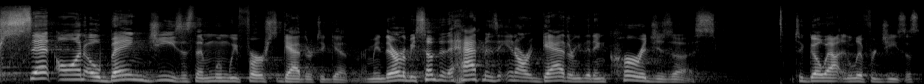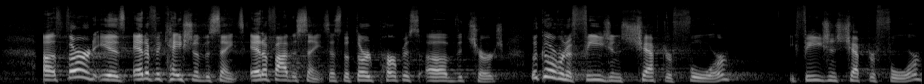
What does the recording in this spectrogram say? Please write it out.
set on obeying Jesus than when we first gather together. I mean, there ought to be something that happens in our gathering that encourages us to go out and live for Jesus. Uh, third is edification of the saints. Edify the saints. That's the third purpose of the church. Look over in Ephesians chapter 4. Ephesians chapter 4.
